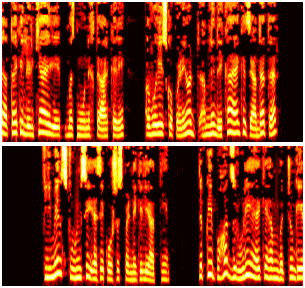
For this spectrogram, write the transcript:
جاتا ہے کہ لڑکیاں یہ مضمون اختیار کریں اور وہی اس کو پڑھیں اور ہم نے دیکھا ہے کہ زیادہ تر فیمیل اسٹوڈینٹس ہی ایسے کورسز پڑھنے کے لیے آتی ہیں جبکہ بہت ضروری ہے کہ ہم بچوں کے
